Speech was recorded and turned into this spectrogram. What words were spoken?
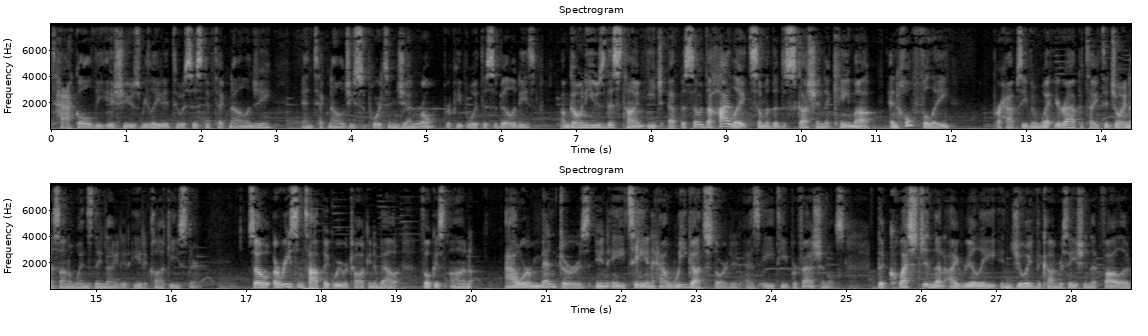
tackle the issues related to assistive technology and technology supports in general for people with disabilities. I'm going to use this time each episode to highlight some of the discussion that came up and hopefully, perhaps even whet your appetite to join us on a Wednesday night at 8 o'clock Eastern. So, a recent topic we were talking about focused on our mentors in AT and how we got started as AT professionals. The question that I really enjoyed the conversation that followed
